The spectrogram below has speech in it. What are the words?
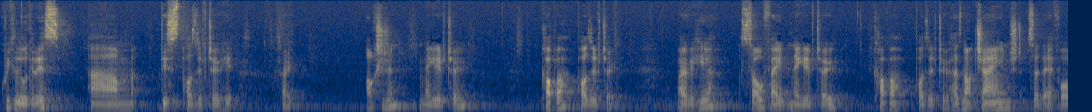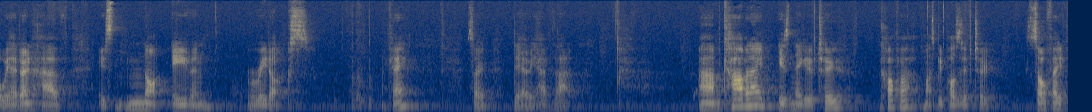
quickly look at this. Um, this is positive 2 here. Sorry. Oxygen, negative 2. Copper, positive 2. Over here, sulfate, negative 2. Copper, positive 2. Has not changed, so therefore we don't have, it's not even redox. Okay? So there we have that. Um, carbonate is negative 2. Copper must be positive 2. Sulfate,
